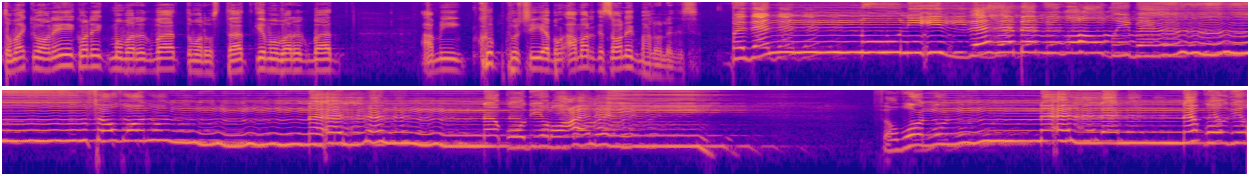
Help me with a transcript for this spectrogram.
তোমাকে অনেক অনেক মোবারকবাদ তোমার ওস্তাদকে মোবারকবাদ। আমি খুব খুশি এবং আমার কাছে অনেক ভালো লেগেছে وذا النون إذ ذهب مغاضبا فظن أن لن نقدر عليه فظن أن لن نقدر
